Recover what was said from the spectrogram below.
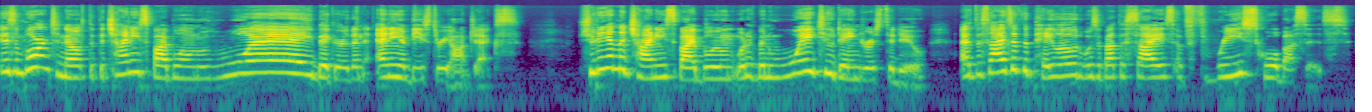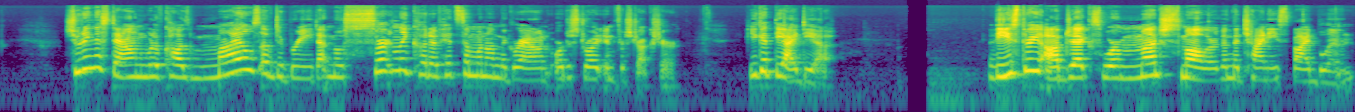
it is important to note that the Chinese spy balloon was way bigger than any of these three objects. Shooting in the Chinese spy balloon would have been way too dangerous to do, as the size of the payload was about the size of three school buses. Shooting this down would have caused miles of debris that most certainly could have hit someone on the ground or destroyed infrastructure. You get the idea. These three objects were much smaller than the Chinese spy balloon,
